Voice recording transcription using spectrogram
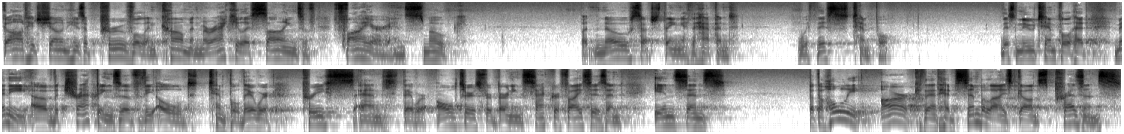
God had shown his approval and come and miraculous signs of fire and smoke. But no such thing had happened with this temple. This new temple had many of the trappings of the old temple. There were priests and there were altars for burning sacrifices and incense. But the holy ark that had symbolized God's presence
